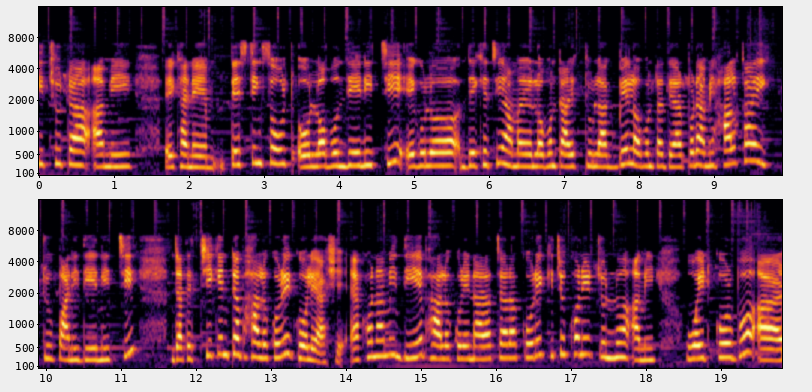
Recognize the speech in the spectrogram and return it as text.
কিছুটা আমি এখানে টেস্টিং সল্ট ও লবণ দিয়ে নিচ্ছি। এগুলো দেখেছি, আমার লবণটা আরেকটু লাগবে। লবণটা দেওয়ার পরে আমি হালকা একটু পানি দিয়ে নিচ্ছি, যাতে চিকেনটা ভালো করে গলে আসে। এখন আমি দিয়ে ভালো করে নাড়াচাড়া করে কিছুক্ষণের জন্য আমি ওয়েট করব। আর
